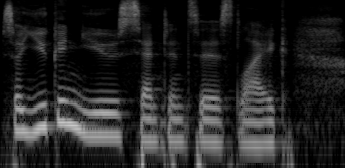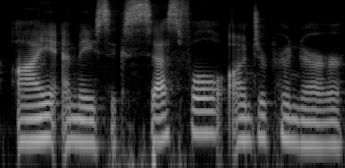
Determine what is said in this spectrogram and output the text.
So you can use sentences like, I am a successful entrepreneur,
